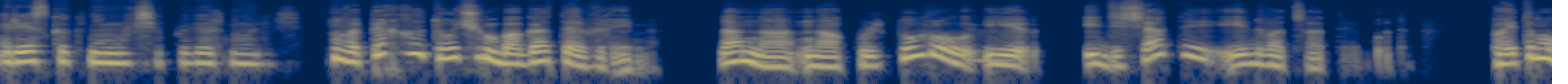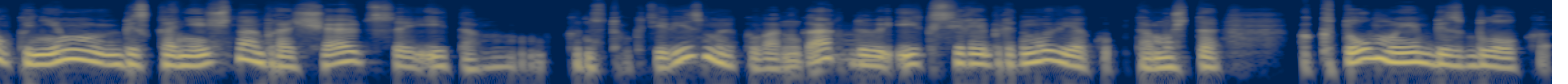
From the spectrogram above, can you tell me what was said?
резко к нему все повернулись? Ну, во-первых, это очень богатое время да, на, на культуру и, и 10-е, и 20-е годы. Поэтому к ним бесконечно обращаются и там к конструктивизму, и к авангарду, и к Серебряному веку, потому что а кто мы без блока?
